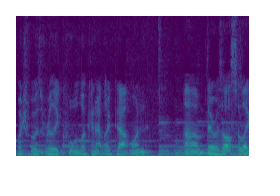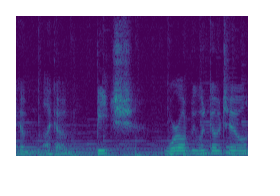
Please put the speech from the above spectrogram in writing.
which was really cool looking. I liked that one. Um, there was also like a like a beach world we would go to.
